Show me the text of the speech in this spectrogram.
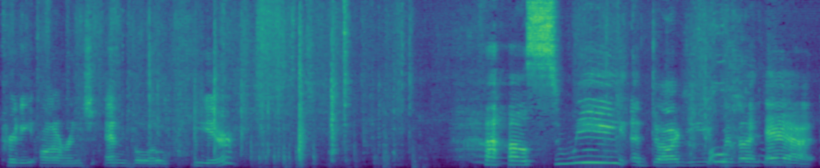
Pretty orange envelope here. How sweet! A doggy Oh, with a hat.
